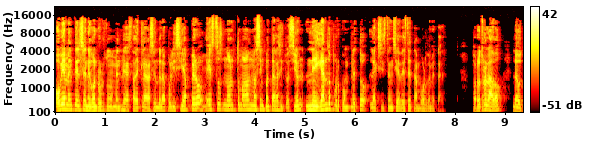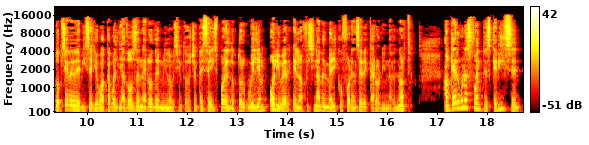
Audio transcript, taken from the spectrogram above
Obviamente él se negó rotundamente Ujú. a esta declaración de la policía, pero estos no tomaron más en cuenta la situación, negando por completo la existencia de este tambor de metal. Por otro lado, la autopsia de Debbie se llevó a cabo el día 2 de enero de 1986 por el doctor William Oliver en la oficina del médico forense de Carolina del Norte. Aunque hay algunas fuentes que dicen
